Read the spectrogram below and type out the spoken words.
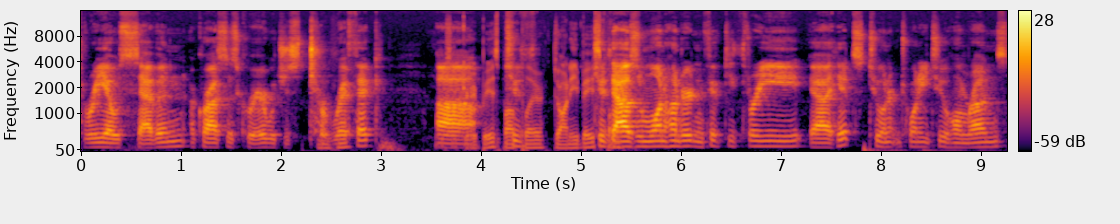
307 across his career, which is Mm-hmm. terrific. Uh, great baseball two- player, Donnie baseball. 2,153 uh, hits, 222 home runs,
